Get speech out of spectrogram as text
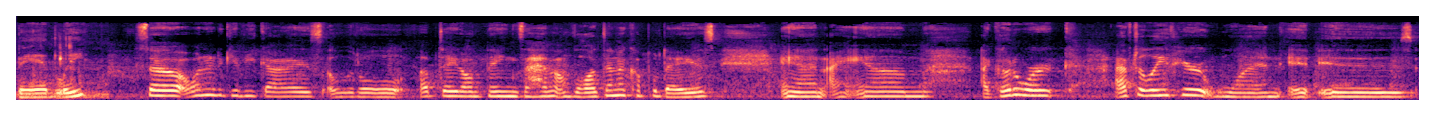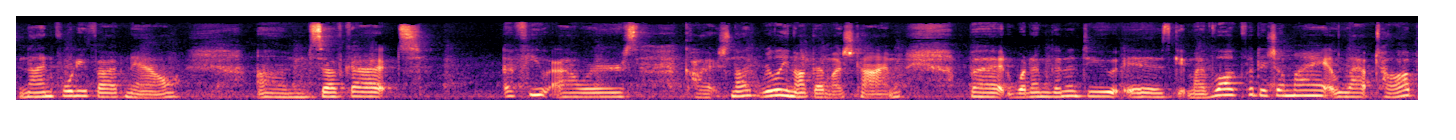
badly. So I wanted to give you guys a little update on things. I haven't vlogged in a couple days and I am, I go to work, I have to leave here at 1. It is 9.45 now. Um, so I've got a few hours. Gosh not really not that much time. But what I'm gonna do is get my vlog footage on my laptop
